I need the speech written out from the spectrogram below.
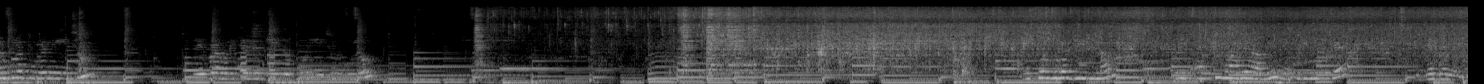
আলুগুলো তুলে নিয়েছি। এবার ওই তেলে দিয়ে দেবো এঁচড়গুলো। এঁচড়গুলো দিয়ে দিলাম। এই একইভাবে আমি এঁচড়গুলোকে ভেজে নেব।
